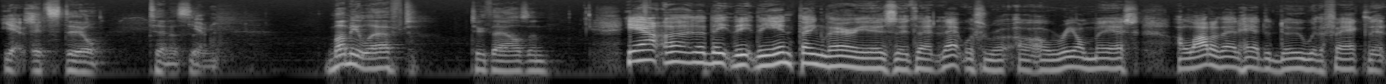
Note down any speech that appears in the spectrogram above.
Yes. It's still Tennessee. Yeah. Mumme left 2000. Yeah, uh, the, the the end thing there is, is that that was a, a, real mess. A lot of that had to do with the fact that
